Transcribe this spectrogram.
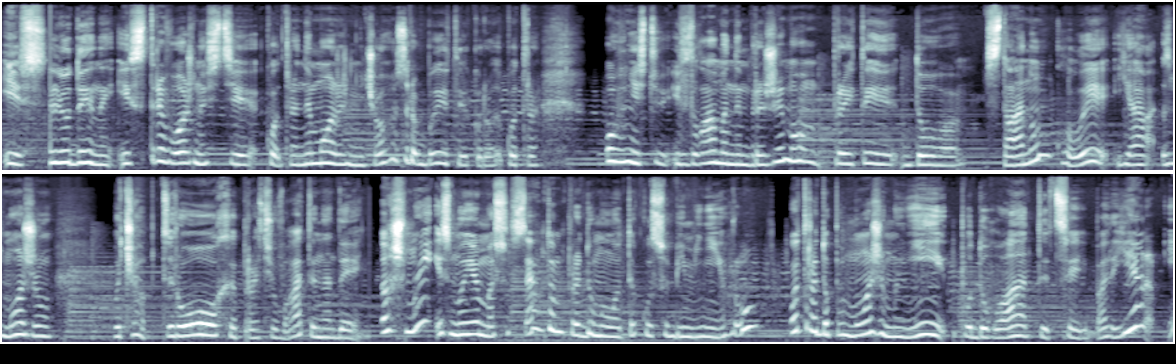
із людини із тривожності, котра не може нічого зробити, котра повністю із зламаним режимом прийти до стану, коли я зможу хоча б трохи працювати на день. Тож ми із моїм асистентом придумали таку собі міні-гру, котра допоможе мені подолати цей бар'єр і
